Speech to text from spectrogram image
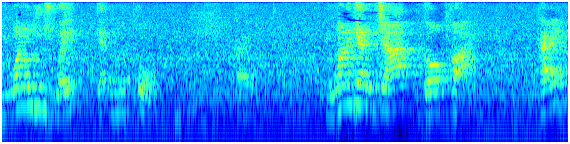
you want to lose weight? Get in the pool. Okay? You want to get a job? Go apply. Okay?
